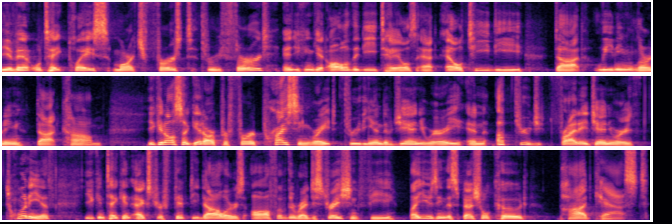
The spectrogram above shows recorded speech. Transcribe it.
The event will take place March 1st through 3rd, and you can get all of the details at ltd.leadinglearning.com. You can also get our preferred pricing rate through the end of January, and up through Friday, January 20th, you can take an extra $50 off of the registration fee by using the special code PODCAST.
